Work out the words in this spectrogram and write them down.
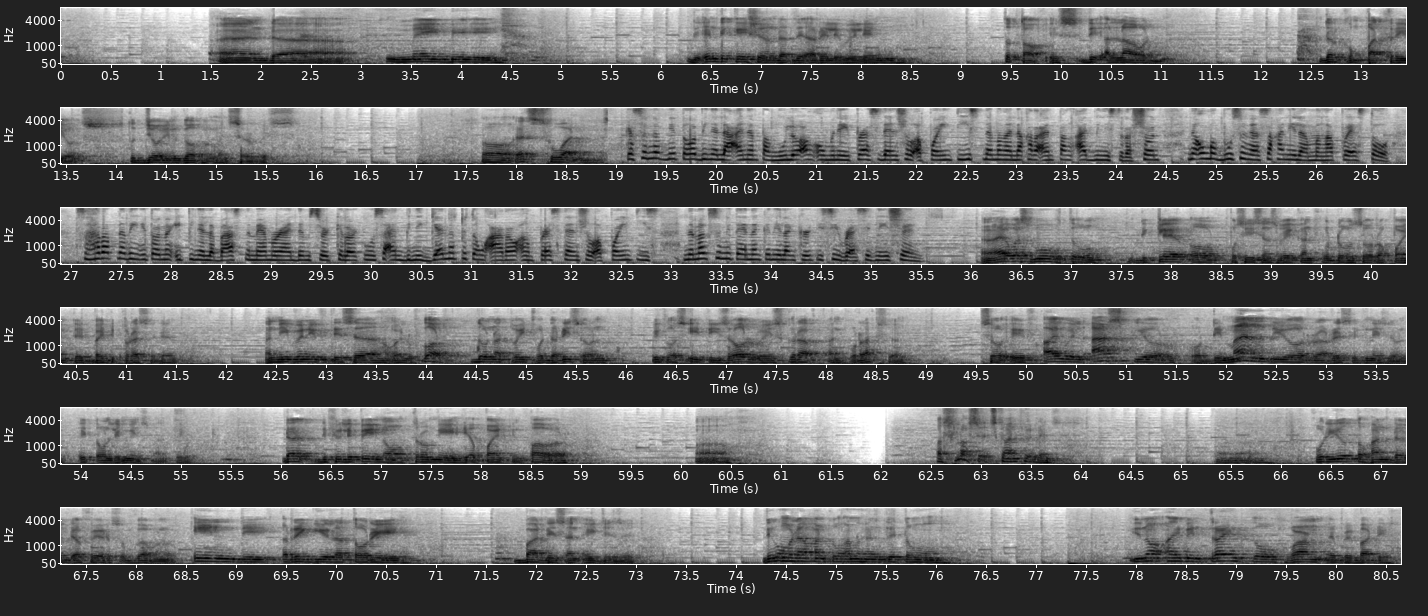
And uh, maybe the indication that they are really willing to talk is they allowed their compatriots to join government service. So that's one. Kasunod nito, binalaan ng Pangulo ang umunay presidential appointees ng mga nakaraan pang administrasyon na umabuso na sa kanilang mga pwesto. Sa harap na rin ito ng ipinalabas na memorandum circular kung saan binigyan ng pitong araw ang presidential appointees na magsumite ng kanilang courtesy resignation. And I was moved to declare all positions vacant for those who are appointed by the President. And even if it is, uh, well, of course, do not wait for the reason because it is always graft and corruption. So if I will ask your or demand your uh, resignation, it only means one thing. That the Filipino, through me, the appointing power, uh, has lost its confidence for you to handle the affairs of government in the regulatory bodies and agencies. Hindi ko malaman kung ano yung itong... You know, I've been trying to warn everybody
